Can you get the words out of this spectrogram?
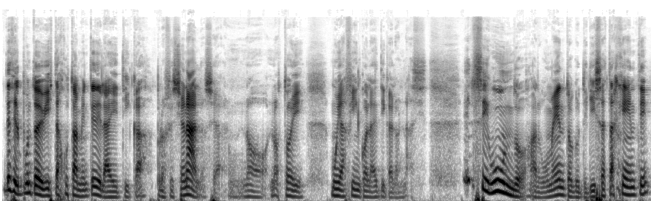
desde el punto de vista justamente de la ética profesional, o sea, no, no estoy muy afín con la ética de los nazis. El segundo argumento que utiliza esta gente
